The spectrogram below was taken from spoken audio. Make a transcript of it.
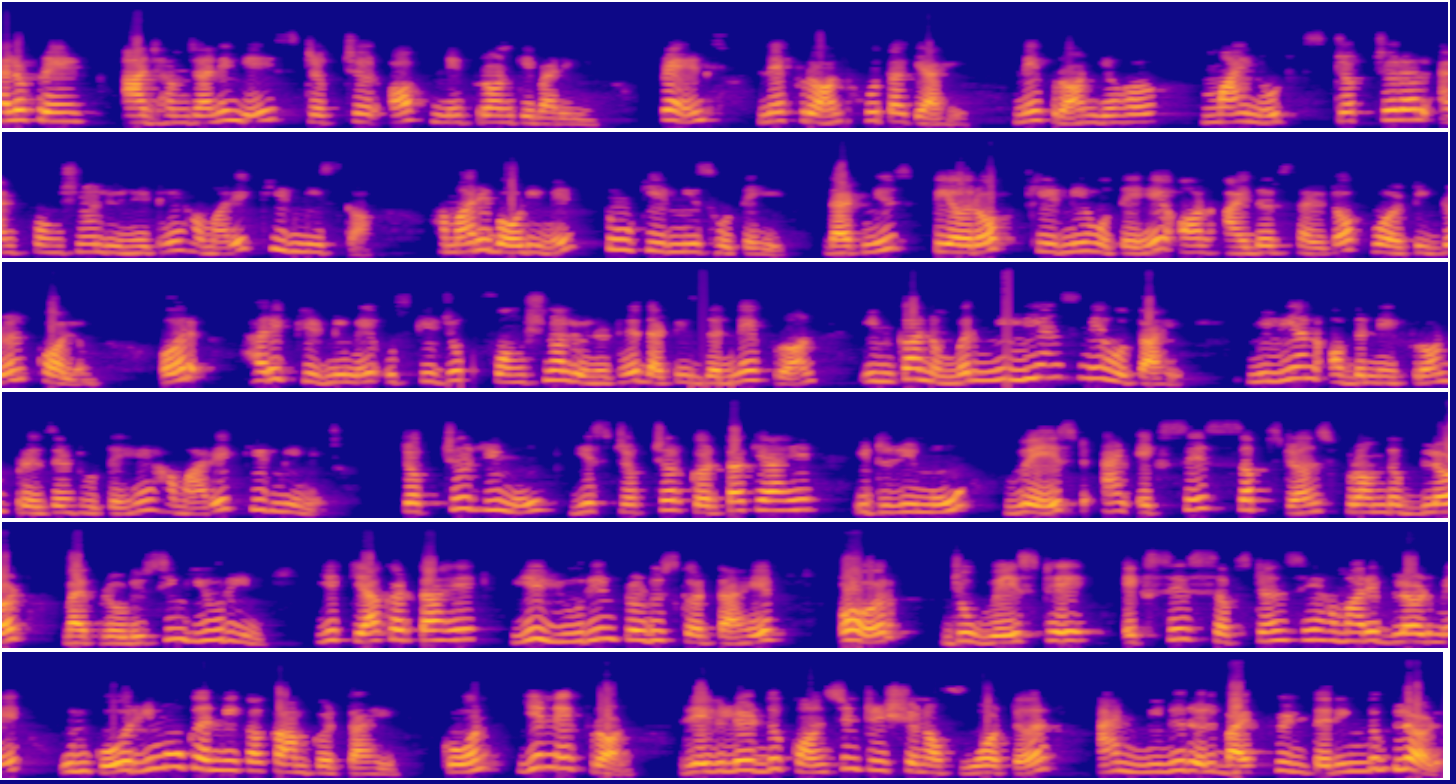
Hello friend आज हम जानेंगे स्ट्रक्चर ऑफ़ नेफ्रॉन के बारे में। फ्रेंड्स नेफ्रॉन होता क्या है? नेफ्रॉन यह minute structural and functional unit है हमारे किडनीज का। हमारे बॉडी में टू किडनीज होते हैं। That means pair of kidney होते हैं on either side of vertebral column और हर एक किडनी में उसकी जो फंक्शनल यूनिट है दैट इज़ द नेफ्रॉन इनका नंबर मिलियंस में होता है। Million of the nephron present होते हैं हमारे किडनी में। स्ट्रक्चर रिमूव ये स्ट्रक्चर करता क्या है? It remove waste and excess substance from the blood by producing urine ये क्या करता है? ये यूरिन प्रोड्यूस करता है और जो वेस्ट है एक्सेस सब्सटेंस है हमारे ब्लड में, उनको रिमूव करने का काम करता है। कौन? ये nephron. Regulate the concentration of water and mineral by filtering the blood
